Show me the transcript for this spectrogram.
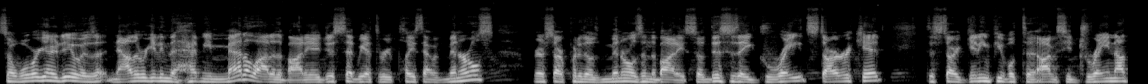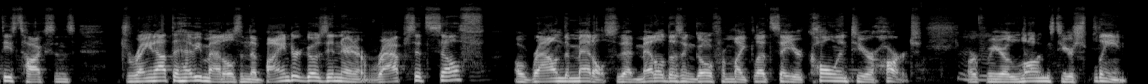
So what we're going to do is now that we're getting the heavy metal out of the body, I just said we have to replace that with minerals. We're going to start putting those minerals in the body. So this is a great starter kit to start getting people to obviously drain out these toxins, drain out the heavy metals, and the binder goes in there and it wraps itself around the metal so that metal doesn't go from like let's say your colon to your heart or from your lungs to your spleen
